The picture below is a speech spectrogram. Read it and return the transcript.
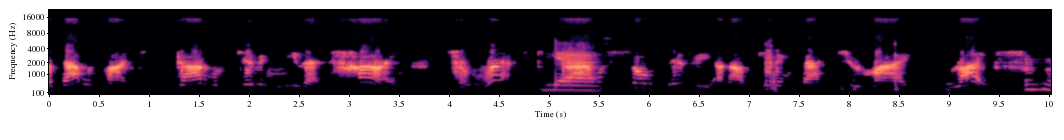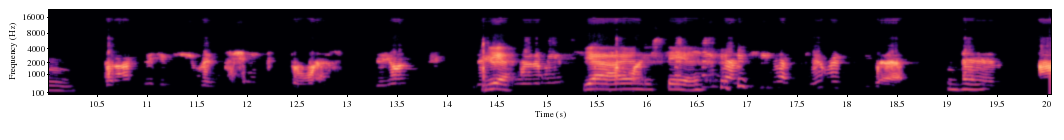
but that was my God was giving me that time to rest. Yeah, I was so busy about getting back to my life Mhm. that I didn't even take the rest. Do you, do you Yeah. see what I mean? Yeah, I like, understand. He, has, he has given me that, mhm. and I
